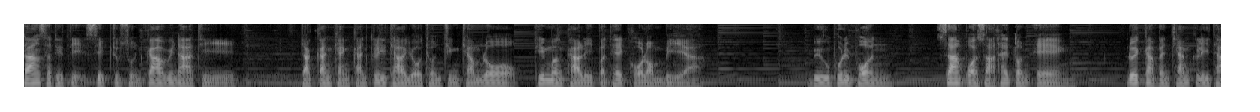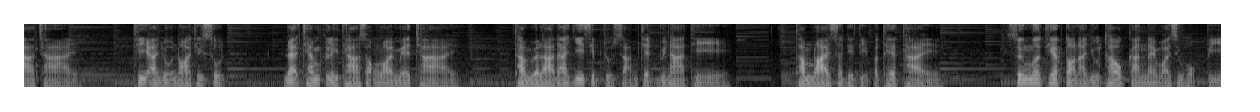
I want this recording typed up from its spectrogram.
สร้างสถิติ 10.09 วินาที จากการแข่งขันกรีฑาโยชนชิงแชมป์โลกที่เมืองคาลีประเทศโคลอมเบีย บิลภูริพล สร้างประวัติศาสตร์ให้ตนเอง ด้วยการเป็นแชมป์กรีฑาชาย ที่อายุน้อยที่สุด และแชมป์กรีฑา200 เมตรชายทำเวลาได้ 20.37 วินาทีทำลายสถิติประเทศไทย ซึ่งเมื่อเทียบตอนอายุเท่ากันในวัย 16 ปี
